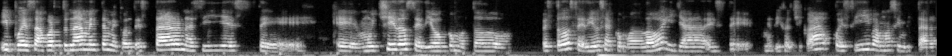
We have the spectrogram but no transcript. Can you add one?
Y pues afortunadamente me contestaron así, este, eh, muy chido, se dio como todo, pues todo se dio, se acomodó y ya, este, me dijo el chico, ah, pues sí, vamos a invitar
